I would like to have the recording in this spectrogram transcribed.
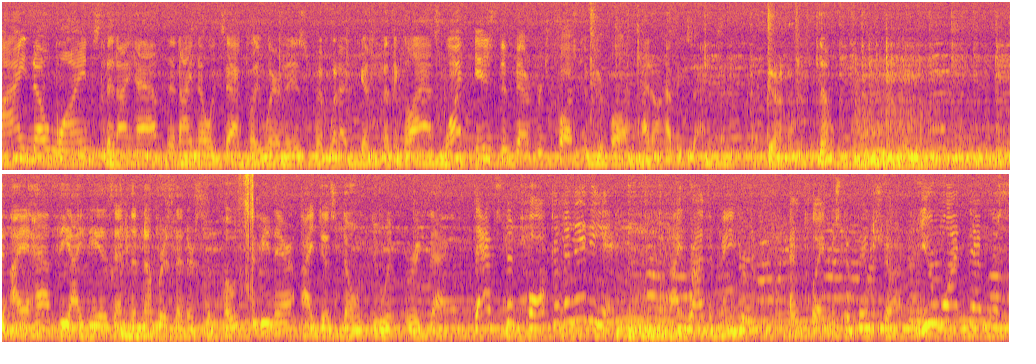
I know wines that I have that I know exactly where it is, but what I get for the glass, What is the beverage cost of your bar? I don't have exact. You don't know. No. I have the ideas and the numbers that are supposed to be there. I just don't do it for exact. That's You want them to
